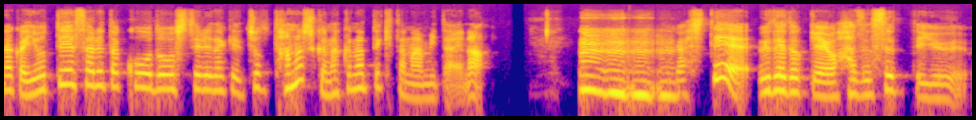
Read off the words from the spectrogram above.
なんか予定された行動をしてるだけでちょっと楽しくなくなってきたなみたいなうんうんうんうん。がして腕時計を外すっていう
